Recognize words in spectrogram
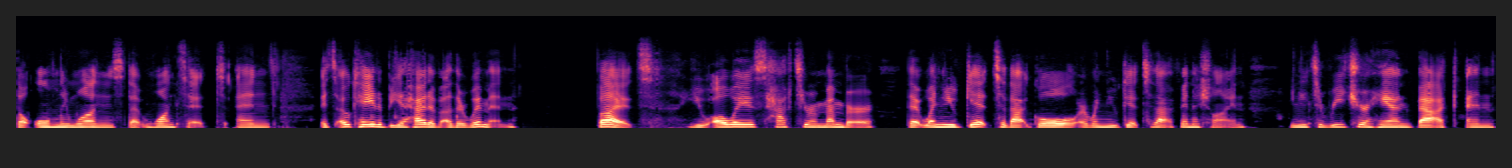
the only ones that want it, and it's okay to be ahead of other women. But you always have to remember that when you get to that goal or when you get to that finish line, you need to reach your hand back and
